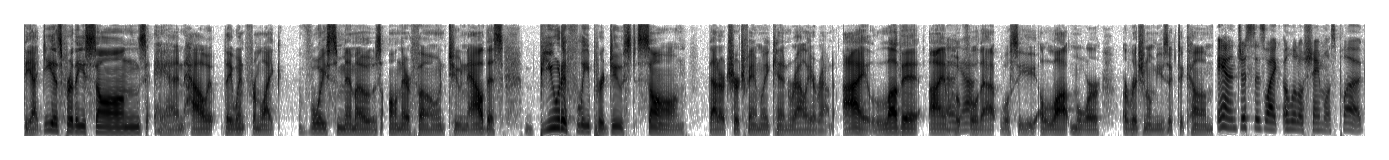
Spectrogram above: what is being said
the ideas for these songs and how it, they went from like voice memos on their phone to now this beautifully produced song that our church family can rally around. I love it. I am Oh, yeah. hopeful that we'll see a lot more original music to come. And just as like a little shameless plug,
